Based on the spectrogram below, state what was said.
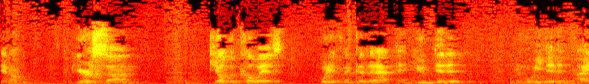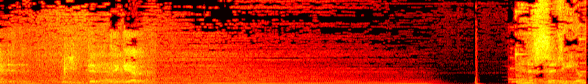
You know, your son killed the co-eds. What do you think of that? And you did it, and we did it. I did it. We did it together. In a city of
